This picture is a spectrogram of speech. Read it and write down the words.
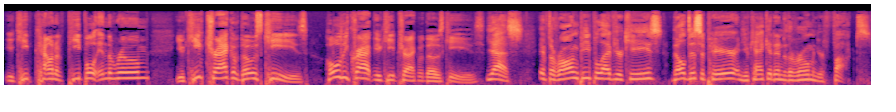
you keep count of people in the room. You keep track of those keys. Holy crap! You keep track of those keys. Yes. If the wrong people have your keys, they'll disappear and you can't get into the room and you're fucked.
